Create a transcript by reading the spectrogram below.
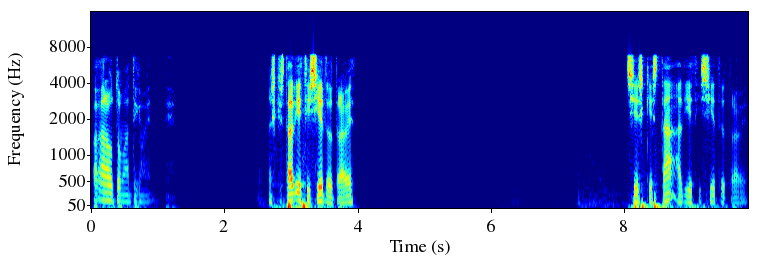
Pagar automáticamente. Es que está a 17 otra vez. Si es que está a 17 otra vez.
